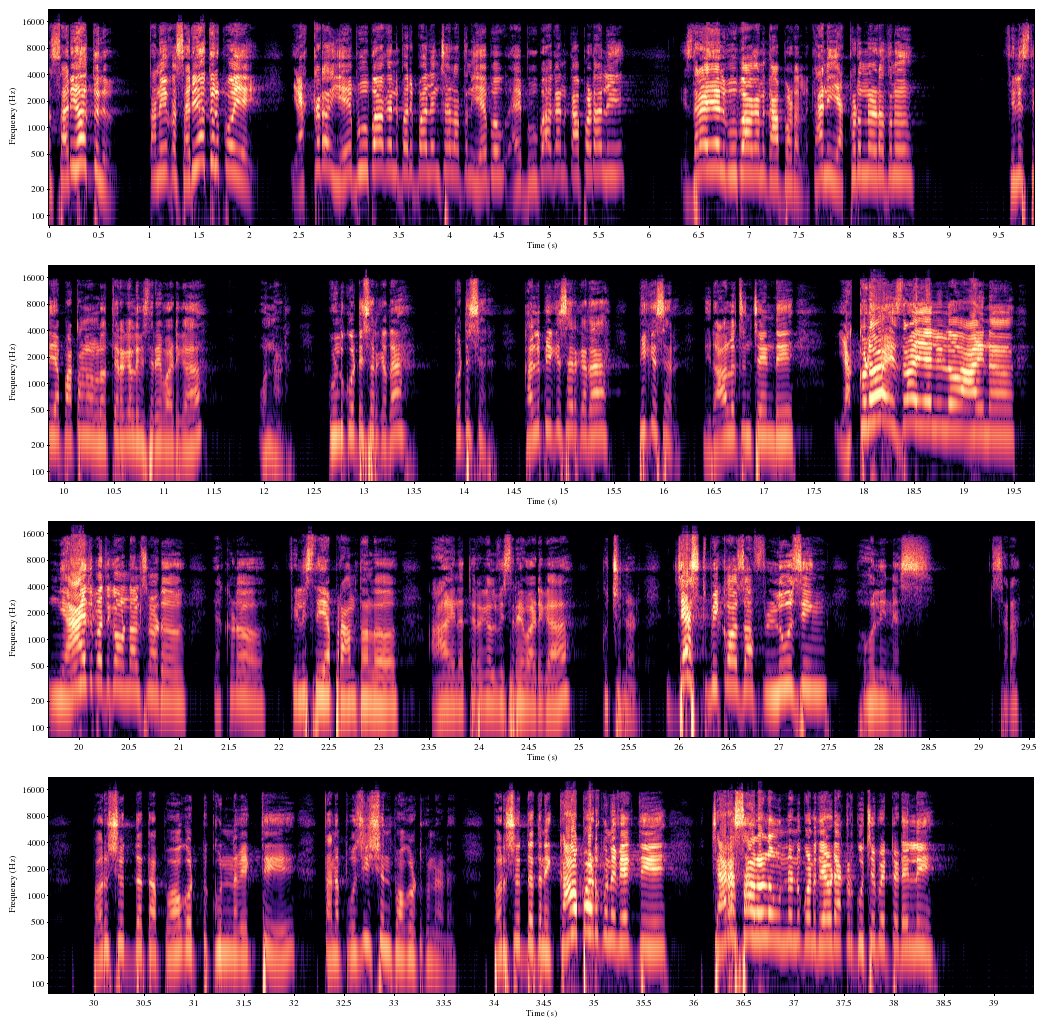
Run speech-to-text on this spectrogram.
సరిహద్దులు తన యొక్క సరిహద్దులు పోయాయి. ఎక్కడ ఏ భూభాగాన్ని పరిపాలించాలి? అతను ఏ భూ ఏ భూభాగాన్ని కాపాడాలి? ఇజ్రాయేల్ భూభాగాన్ని కాపాడాలి. కానీ ఎక్కడున్నాడు అతను? ఫిలిస్తీయ పట్టణంలో తిరగలి విసిరేవాడిగా ఉన్నాడు. గుండు కొట్టేశారు కదా? కొట్టేశారు. కళ్ళు పీకేశారు కదా? పీకేశారు. మీరు ఆలోచించండి. ఎక్కడో ఇజ్రాయేలీలో ఆయన న్యాయాధిపతిగా ఉండాల్సినాడు. ఎక్కడో ఫిలిస్తీయ ప్రాంతంలో ఆయన తిరగలు విసిరేవాడిగా కూర్చున్నాడు. Just because of losing holiness సరే? పరిశుద్ధత పోగొట్టుకున్న వ్యక్తి తన పొజిషన్ పోగొట్టుకున్నాడు. పరిశుద్ధతని కాపాడుకున్న వ్యక్తి చెరసాలలో ఉండనుకున్న దేవుడు ఎక్కడ కూర్చోబెట్టాడు వెళ్ళి.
